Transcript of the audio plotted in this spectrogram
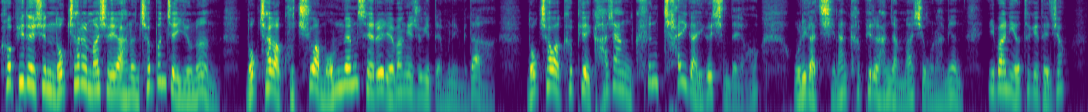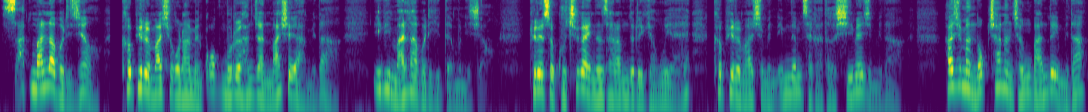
커피 대신 녹차를 마셔야 하는 첫 번째 이유는 녹차가 구취와 몸냄새를 예방해 주기 때문입니다. 녹차와 커피의 가장 큰 차이가 이것인데요. 우리가 진한 커피를 한 잔 마시고 나면 입안이 어떻게 되죠? 싹 말라버리죠. 커피를 마시고 나면 꼭 물을 한 잔 마셔야 합니다. 입이 말라버리기 때문이죠. 그래서 구취가 있는 사람들의 경우에 커피를 마시면 입냄새가 더 심해집니다. 하지만 녹차는 정반대입니다.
